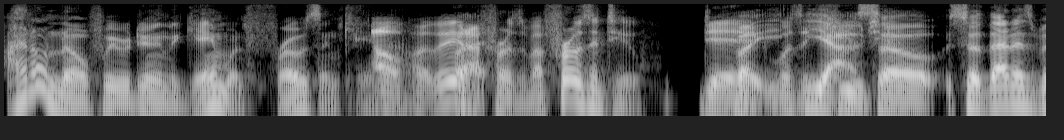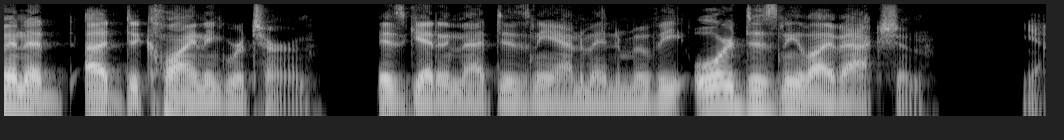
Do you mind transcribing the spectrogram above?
I don't know if we were doing the game when Frozen came Oh, out. but not Frozen, but Frozen Two did but was a yeah, huge so so that has been a, a declining return is getting that Disney animated movie or Disney live action. Yeah.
